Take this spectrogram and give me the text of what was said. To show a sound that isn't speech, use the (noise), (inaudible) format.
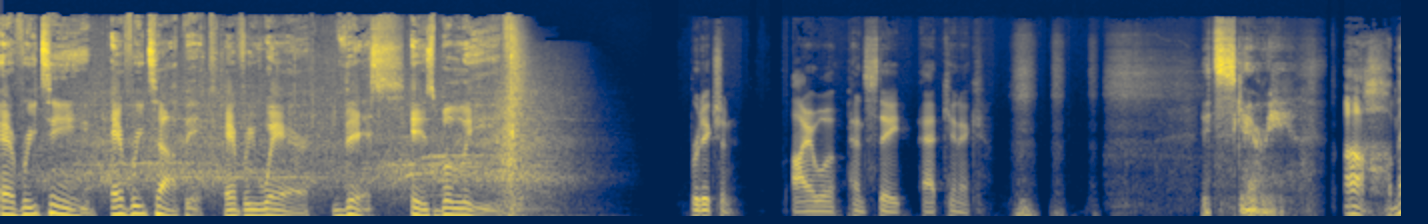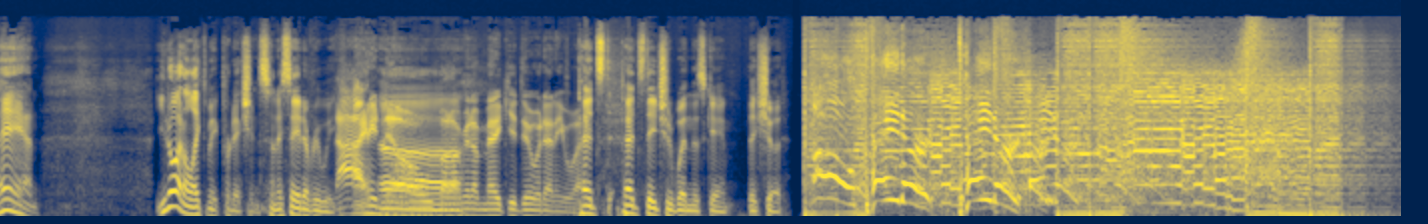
Every team, every topic, everywhere. This is Bleav. Prediction Iowa, Penn State at Kinnick. (laughs) it's scary. Oh, man. You know I don't like to make predictions, and I say it every week. I know, Uh, but I'm going to make you do it anyway. Penn, St- Penn State should win this game. They should. Oh, pay dirt!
